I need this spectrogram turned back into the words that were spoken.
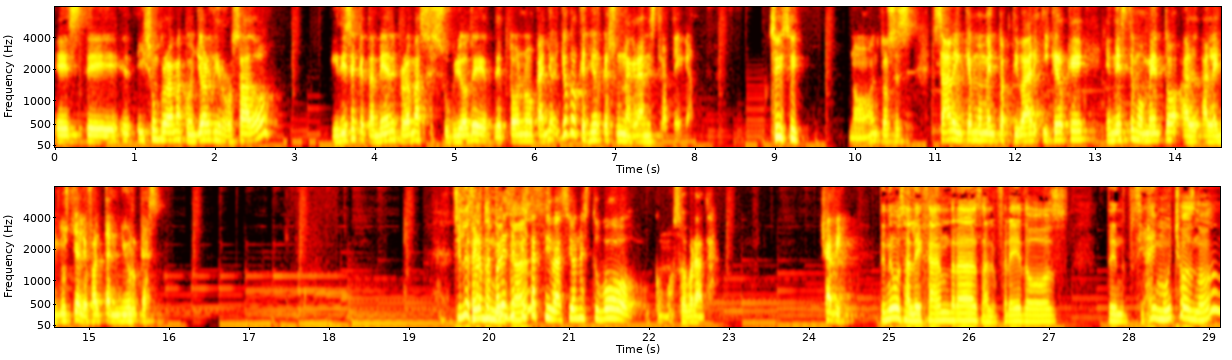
este, hizo un programa con Jordi Rosado y dicen que también el programa se subió de, de tono cañón. Yo creo que New York es una gran estratega, Sí, sí. ¿no? Entonces sabe en qué momento activar y creo que en este momento a, la industria le faltan New Yorkas. Sí le Pero me parece que esta activación estuvo como sobrada. Charlie. Tenemos Alejandras, Alfredos. ten- Sí, hay muchos, ¿no?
